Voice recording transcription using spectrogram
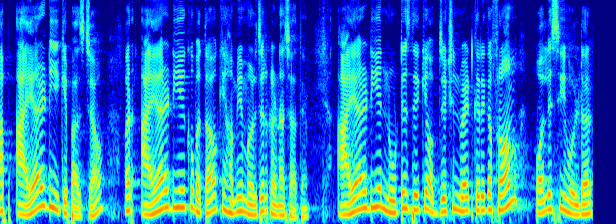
आप आई आर डी ए के पास जाओ और आई आर डी ए को बताओ कि हम ये मर्जर करना चाहते हैं। I R D A notice देकर ऑब्जेक्शन राइट करेगा फ्रॉम पॉलिसी होल्डर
